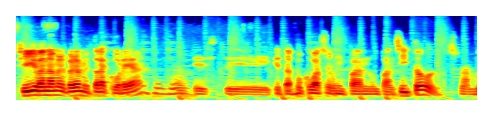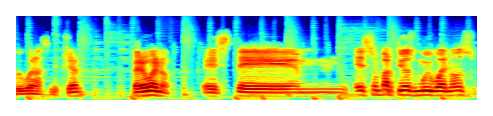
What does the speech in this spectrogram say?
Sí, van a, van a meter a Corea, Ujú. este, que tampoco va a ser un, pan, un pancito, es una muy buena selección. Pero bueno, este, mm, es- son partidos muy buenos.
